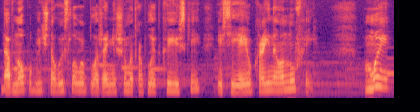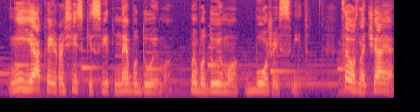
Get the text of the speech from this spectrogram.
давно публічно висловив блаженніший митрополит Київський і всієї України Онуфрій. Ми ніякий російський світ не будуємо. Ми будуємо Божий світ. Це означає,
